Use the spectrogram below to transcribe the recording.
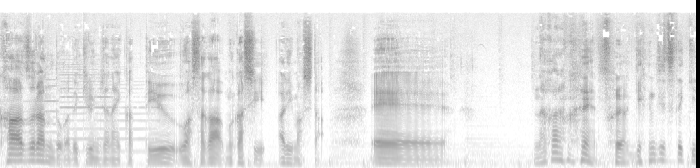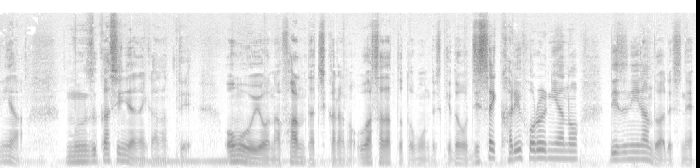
カーズランドができるんじゃないかっていう噂が昔ありました。えー、なかなかね、それは現実的には難しいんじゃないかなって思うようなファンたちからの噂だったと思うんですけど実際カリフォルニアのディズニーランドはですね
